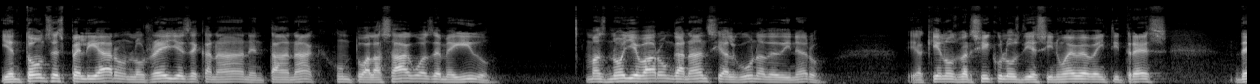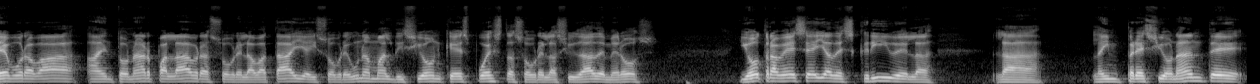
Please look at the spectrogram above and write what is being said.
Y entonces pelearon los reyes de Canaán en Taanac junto a las aguas de Megido, mas no llevaron ganancia alguna de dinero. Y aquí en los versículos 19 a 23, Débora va a entonar palabras sobre la batalla y sobre una maldición que es puesta sobre la ciudad de Meroz. Y otra vez ella describe la, la, la impresionante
